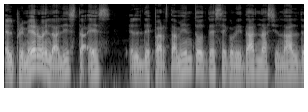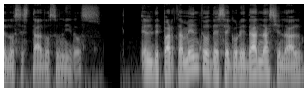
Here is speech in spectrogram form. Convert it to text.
El primero en la lista es el Departamento de Seguridad Nacional de los Estados Unidos. El Departamento de Seguridad Nacional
